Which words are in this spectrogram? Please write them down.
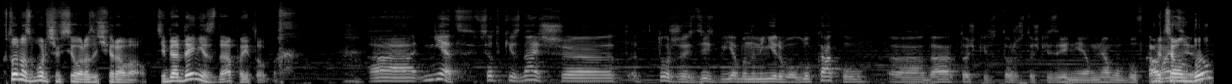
Кто нас больше всего разочаровал? Тебя Деннис, да, по итогу? А, нет, все-таки, знаешь, э, тоже здесь бы я бы номинировал Лукаку, э, да, точки, тоже с точки зрения, у меня он был в А у команде. тебя он был? У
